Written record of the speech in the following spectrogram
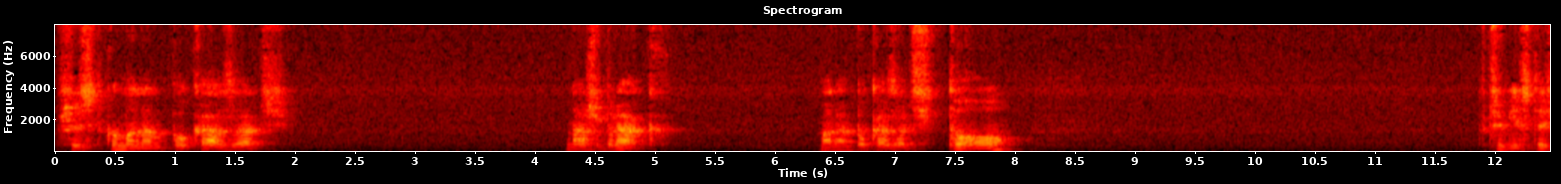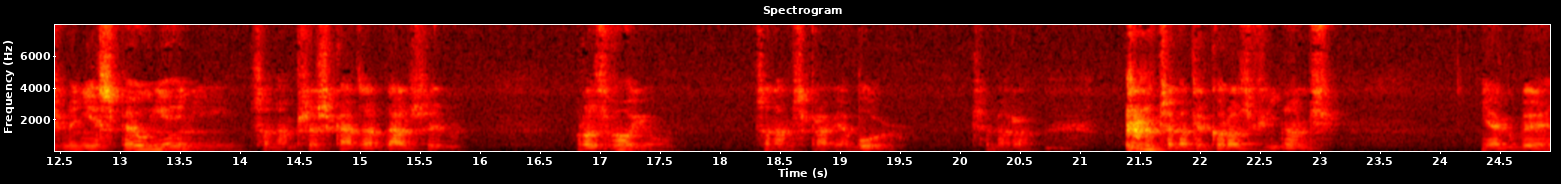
Wszystko ma nam pokazać nasz brak. Ma nam pokazać to, w czym jesteśmy niespełnieni, co nam przeszkadza w dalszym rozwoju, co nam sprawia ból. Trzeba. Trzeba tylko rozwinąć jakby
